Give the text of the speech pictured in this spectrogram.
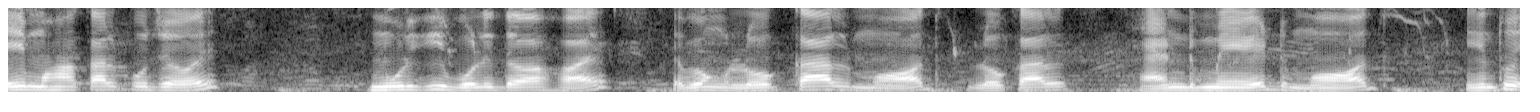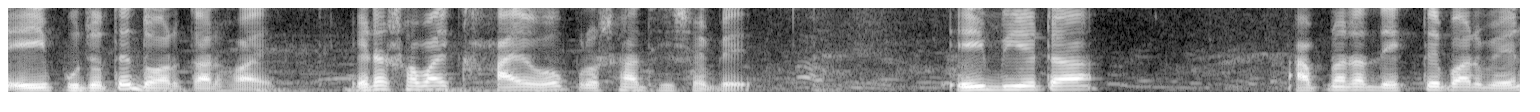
এই মহাকাল পুজোয় মুরগি বলি দেওয়া হয় এবং লোকাল মদ, লোকাল হ্যান্ডমেড মদ কিন্তু এই পুজোতে দরকার হয়। এটা সবাই খায়ও প্রসাদ হিসেবে। এই বিয়েটা আপনারা দেখতে পারবেন,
